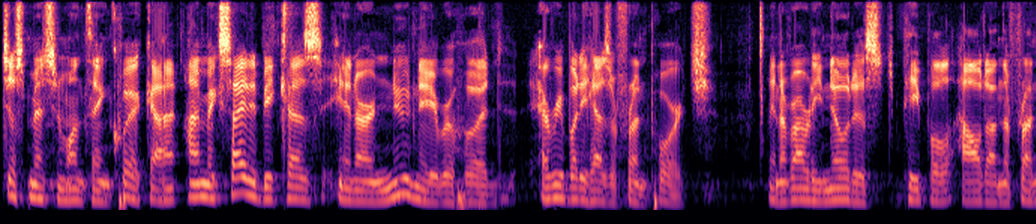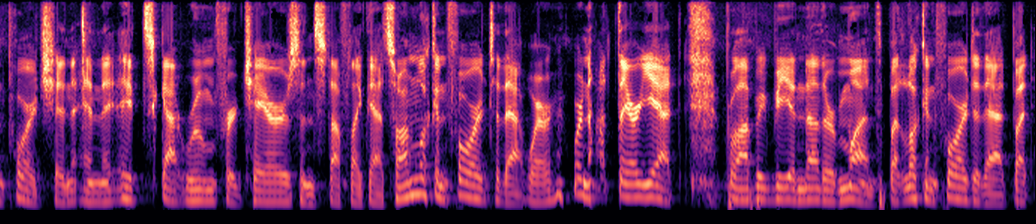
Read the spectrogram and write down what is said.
just mention one thing quick. I, I'm excited because in our new neighborhood, everybody has a front porch and I've already noticed people out on the front porch, and, and it's got room for chairs and stuff like that. So I'm looking forward to that. Where we're not there yet, probably be another month, but looking forward to that. But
